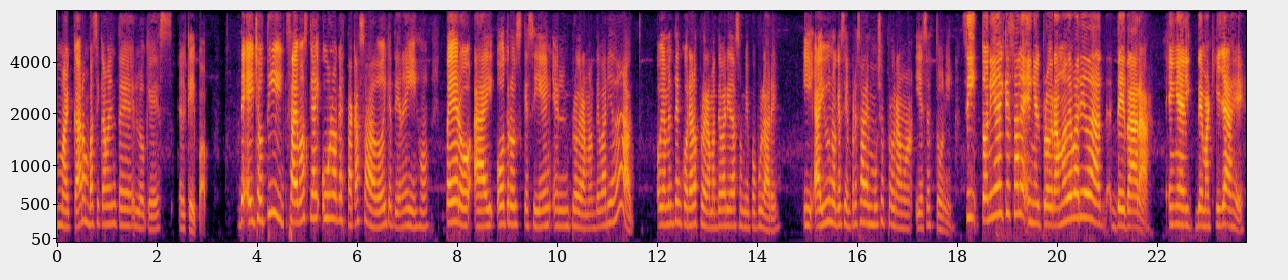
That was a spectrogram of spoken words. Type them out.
marcaron básicamente lo que es el K-pop. De HOT, sabemos que hay uno que está casado y que tiene hijos, pero hay otros que siguen en programas de variedad. Obviamente en Corea los programas de variedad son bien populares. Y hay uno que siempre sale en muchos programas y ese es Tony. Sí, Tony es el que sale en el programa de variedad de Dara, en el de maquillaje.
